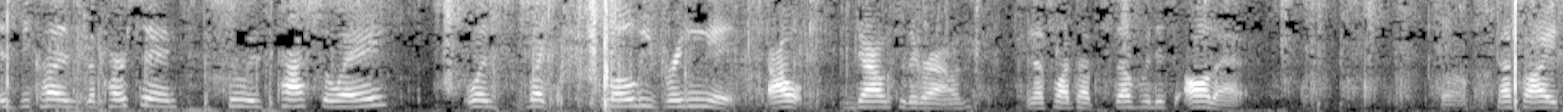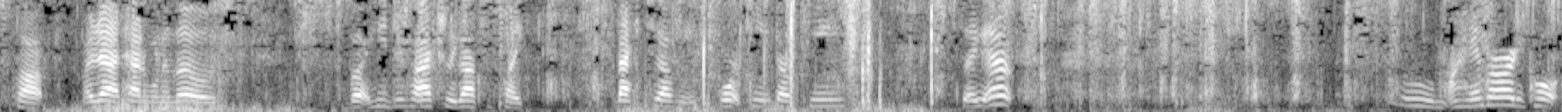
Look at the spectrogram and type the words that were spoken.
is because the person who has passed away was like slowly bringing it out down to the ground, and that's why I thought the stuff with this all that. So that's why I thought my dad had one of those, but he just actually got this like back in 2014, 13. So yep. Ooh, my hands are already cold.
